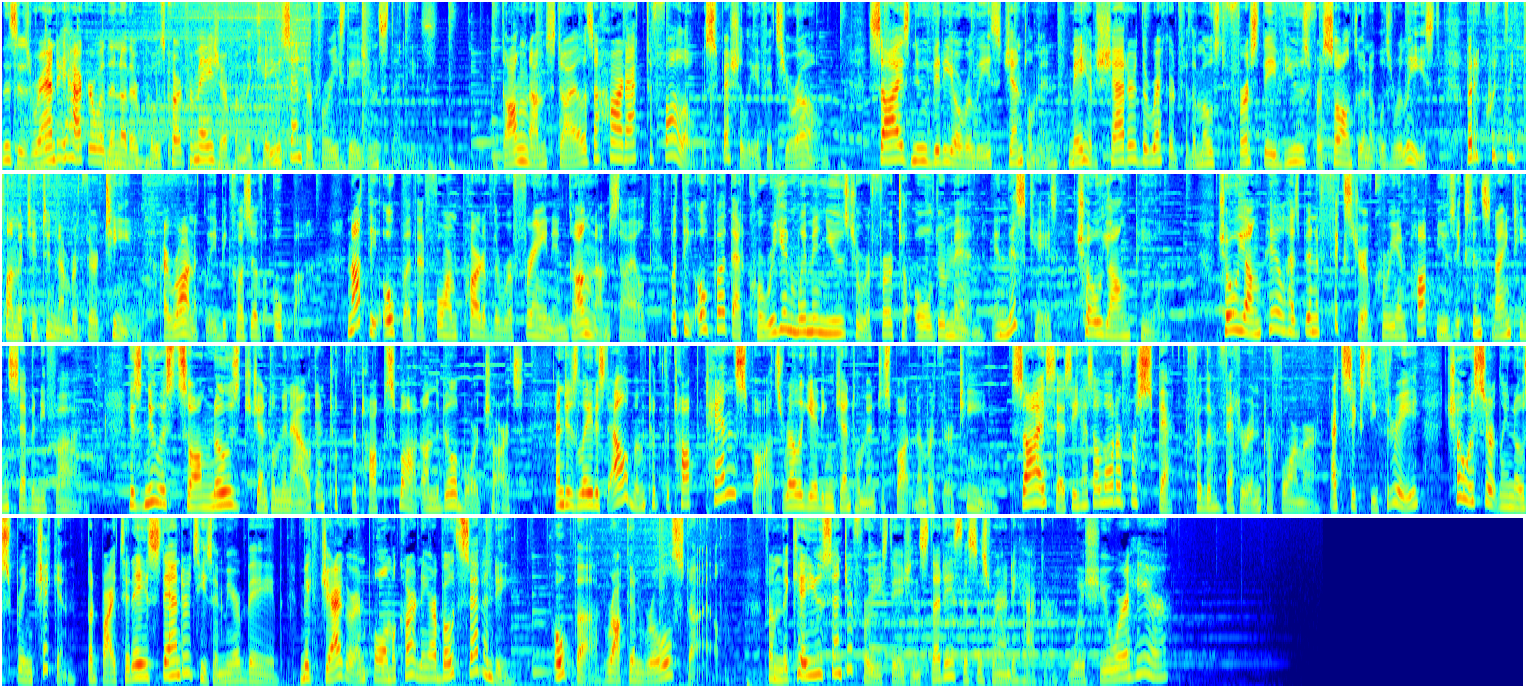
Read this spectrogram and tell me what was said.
This is Randi Hacker with another postcard from Asia from the KU Center for East Asian Studies. Gangnam Style is a hard act to follow, especially if it's your own. Psy's new video release, Gentleman, may have shattered the record for the most first day views for songs when it was released, but it quickly plummeted to number 13, ironically because of Oppa. Not the Oppa that formed part of the refrain in Gangnam Style, but the Oppa that Korean women use to refer to older men, in this case, Cho Yong-pil. Cho Yong-pil has been a fixture of Korean pop music since 1975. His newest song nosed Gentleman out and took the top spot on the Billboard charts, and his latest album took the top 10 spots, relegating Gentleman to spot number 13. Psy says he has a lot of respect for the veteran performer. At 63, Cho is certainly no spring chicken, but by today's standards, he's a mere babe. Mick Jagger and Paul McCartney are both 70. Oppa, rock and roll style. From the KU Center for East Asian Studies, this is Randi Hacker. Wish you were here.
